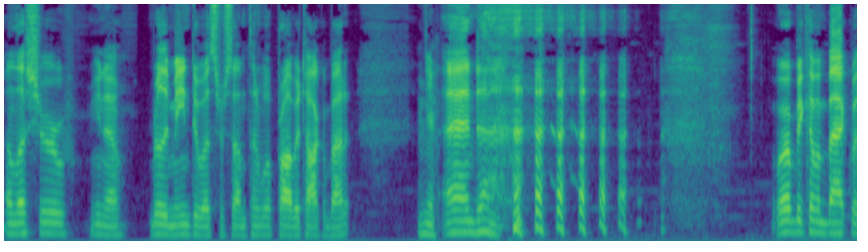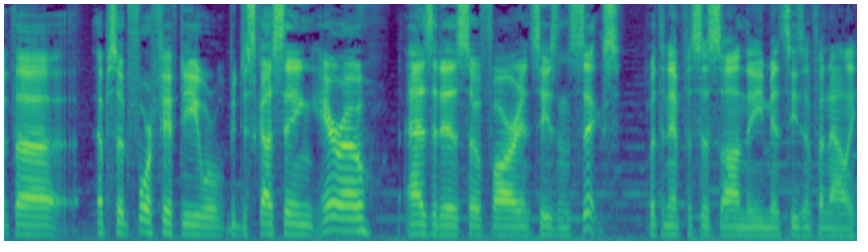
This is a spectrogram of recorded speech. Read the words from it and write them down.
unless you're you know really mean to us or something. We'll probably talk about it. Yeah. And uh, we'll be coming back with uh, episode 450, where we'll be discussing Arrow as it is so far in season six, with an emphasis on the mid-season finale.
